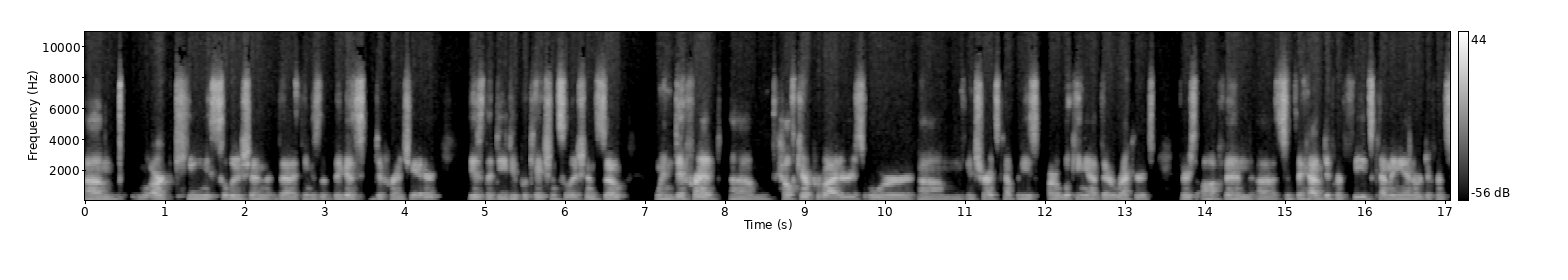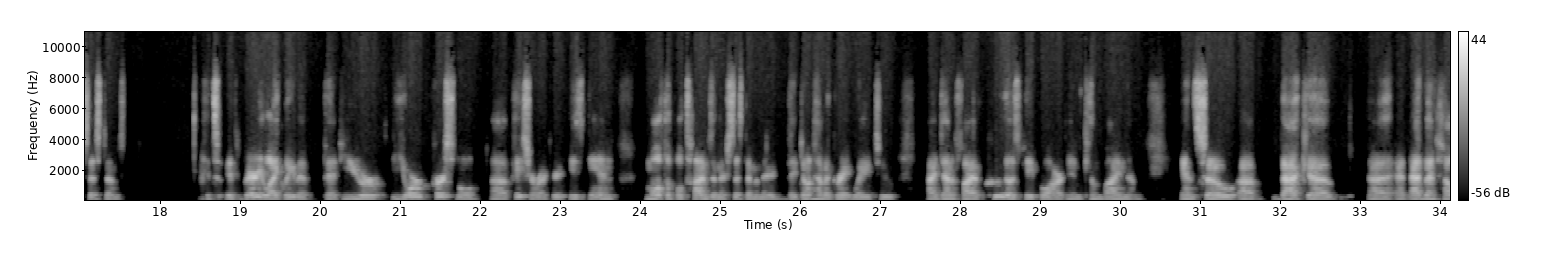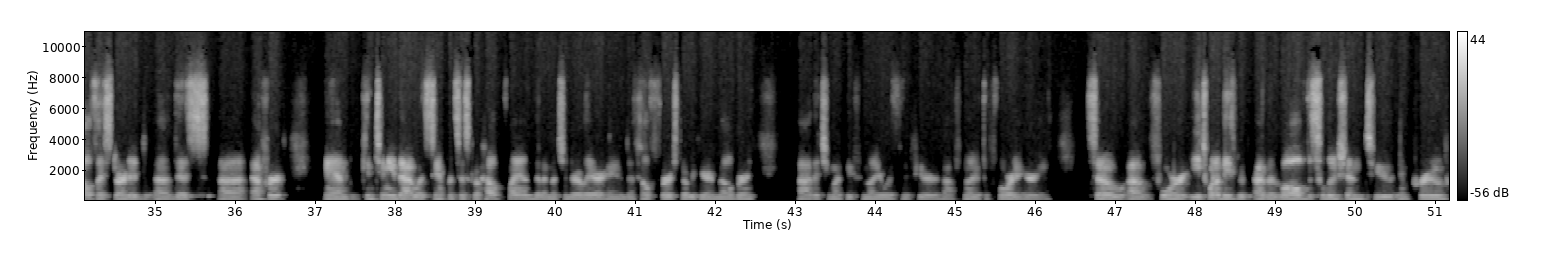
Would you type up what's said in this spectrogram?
Um, our key solution that I think is the biggest differentiator is the deduplication solution. So, when different um, healthcare providers or um, insurance companies are looking at their records, there's often, uh, since they have different feeds coming in or different systems, it's it's very likely that that your your personal uh, patient record is in multiple times in their system, and they don't have a great way to identify who those people are and combine them. And so uh, back uh, uh, at Advent Health, I started uh, this effort and continue that with San Francisco Health Plan that I mentioned earlier and Health First over here in Melbourne uh, that you might be familiar with if you're uh, familiar with the Florida area. So uh, for each one of these, I've evolved the solution to improve,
